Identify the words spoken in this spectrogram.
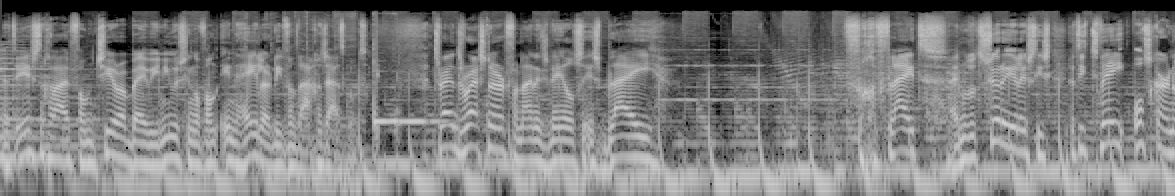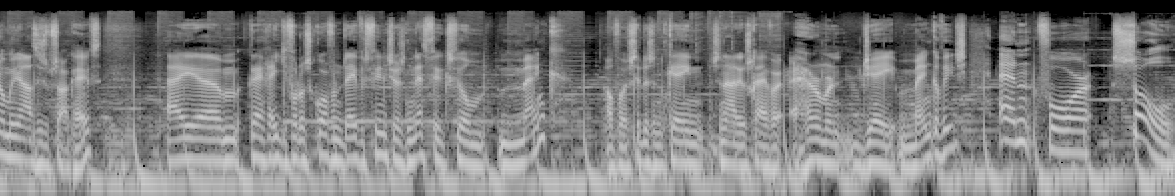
Het eerste geluid van Cheer Up Baby, nieuwe single van Inhaler die vandaag eens uitkomt. Trent Reznor van Nine Inch Nails is blij, gevleid, hij noemt het surrealistisch... dat hij twee Oscar-nominaties op zak heeft. Hij ehm, kreeg eentje voor de score van David Fincher's Netflix-film Mank... over Citizen Kane scenario-schrijver Herman J. Mankiewicz. En voor Soul,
